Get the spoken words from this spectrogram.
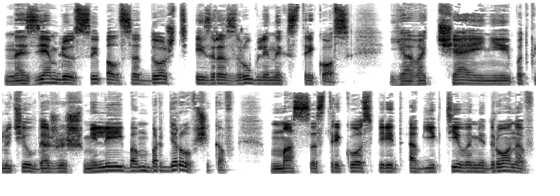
На землю сыпался дождь из разрубленных стрекоз. Я в отчаянии подключил даже шмелей-бомбардировщиков. Масса стрекоз перед объективами дронов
